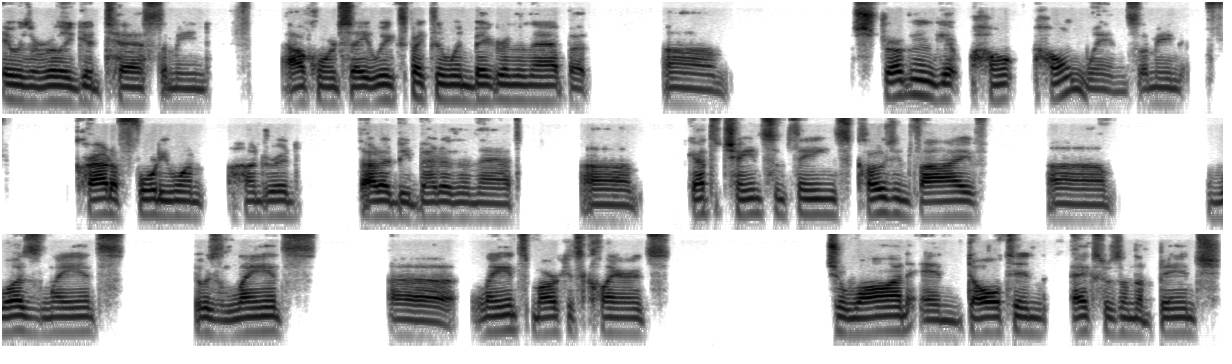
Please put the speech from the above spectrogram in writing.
it was a really good test. I mean, Alcorn State, we expect to win bigger than that, but um, struggling to get home, home wins. I mean, crowd of 4,100, thought it'd be better than that. Um, got to change some things. Closing five um, was Lance. It was Lance, uh, Lance, Marcus, Clarence, Jawan, and Dalton. X was on the bench.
